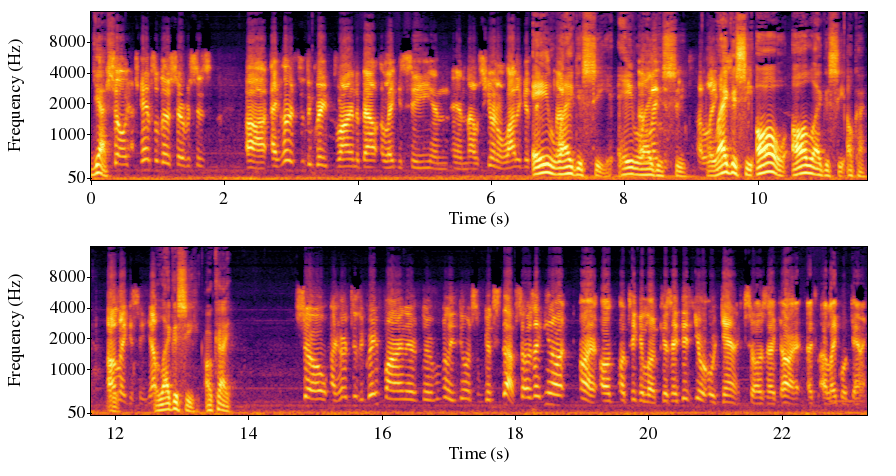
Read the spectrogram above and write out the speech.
yes So I canceled those services. Uh, I heard through the grapevine about a legacy, and, and I was hearing a lot of good A things. about it. legacy. A legacy. A A legacy. legacy. Oh, a legacy. Okay. A legacy, yep. A legacy. Okay. So I heard through the grapevine they're, they're really doing some good stuff. So I was like, you know what? All right, I'll, I'll take a look because I did hear organic. So I was like, all right, I, I like organic.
